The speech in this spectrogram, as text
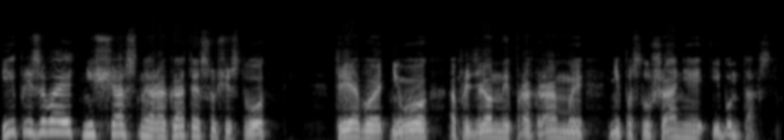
и призывает несчастное рогатое существо, требуя от него определенной программы непослушания и бунтарства.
